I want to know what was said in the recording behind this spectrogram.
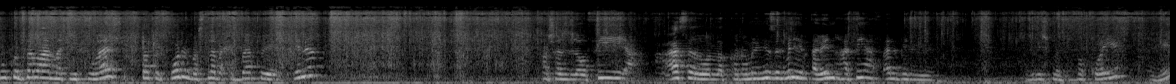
ممكن طبعا ما تلفوهاش تحطها في الفرن بس أنا بحبها في هنا. عشان لو في عسل ولا كراميل نزل منها يبقى منها فيها في قلب ال مش منفوخه كويس أهي.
